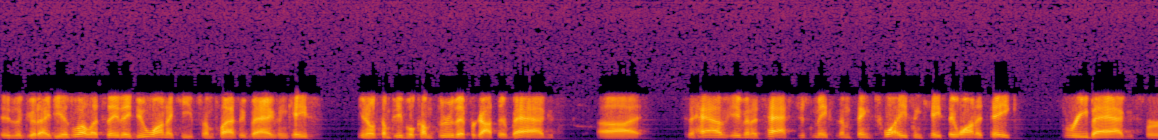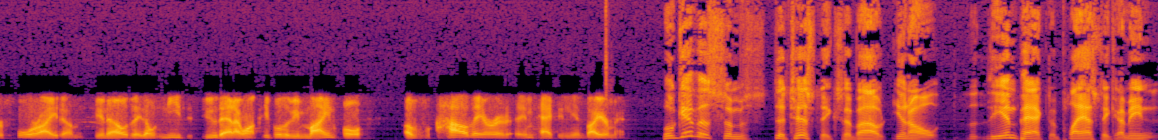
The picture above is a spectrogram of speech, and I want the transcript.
is a good idea as well. Let's say they do want to keep some plastic bags in case you know some people come through that forgot their bags. Uh, to have even a tax just makes them think twice in case they want to take three bags for four items. You know, they don't need to do that. I want people to be mindful of how they are impacting the environment. Well, give us some statistics about, you know, the impact of plastic. I mean,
